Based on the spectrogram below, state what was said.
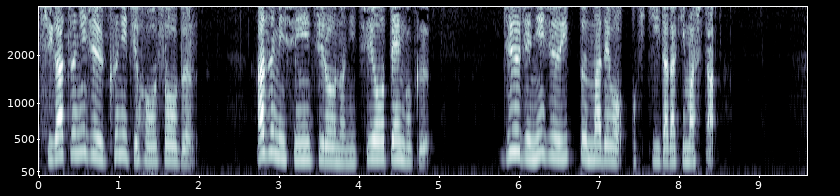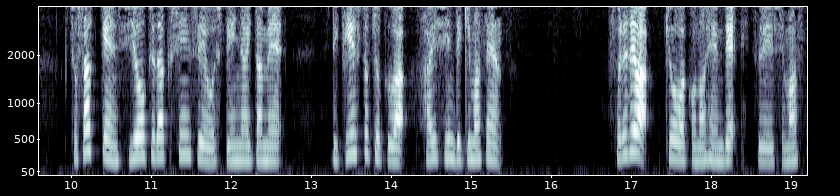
4月29日放送分。安住紳一郎の日曜天国。10時21分までをお聞きいただきました。著作権使用許諾申請をしていないためリクエスト曲は配信できません。それでは今日はこの辺で失礼します。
